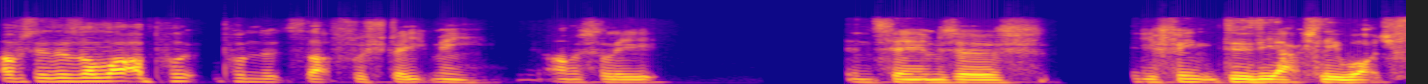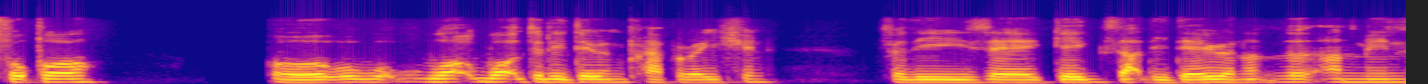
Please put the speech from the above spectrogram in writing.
obviously there's a lot of pu- pundits that frustrate me. Obviously, in terms of you think, do they actually watch football, or what what do they do in preparation for these uh, gigs that they do? And uh, I mean,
